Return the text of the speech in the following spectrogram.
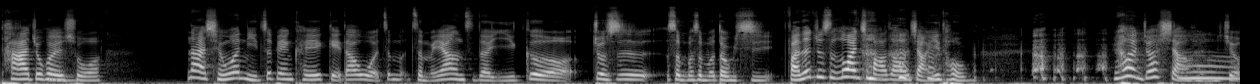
他就会说，那请问你这边可以给到我这么怎么样子的一个，就是什么什么东西，反正就是乱七八糟讲一通，然后你就要想很久。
